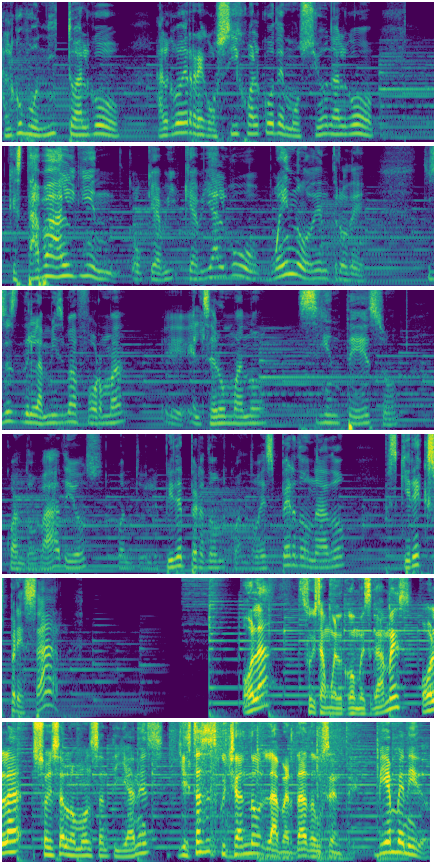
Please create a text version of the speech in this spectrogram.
algo bonito, algo, algo de regocijo, algo de emoción, algo que estaba alguien o que había, que había algo bueno dentro de. Entonces, de la misma forma, eh, el ser humano siente eso cuando va a Dios, cuando le pide perdón, cuando es perdonado, pues quiere expresar. Hola, soy Samuel Gómez Gámez. Hola, soy Salomón Santillanes. Y estás escuchando La Verdad Ausente. Bienvenidos.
